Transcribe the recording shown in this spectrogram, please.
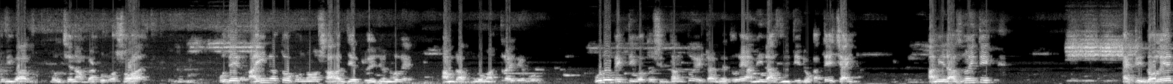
পরিবার বলছেন আমরা খুব অসহায়। ওদের আইনত কোনো সাহায্যের প্রয়োজন হলে আমরা পুরো মাত্রায় দেব। পুরো ব্যক্তিগত সিদ্ধান্ত এটার ভেতরে আমি রাজনীতি ঢোকাতে চাই না। আমি রাজনৈতিক একটি দলের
